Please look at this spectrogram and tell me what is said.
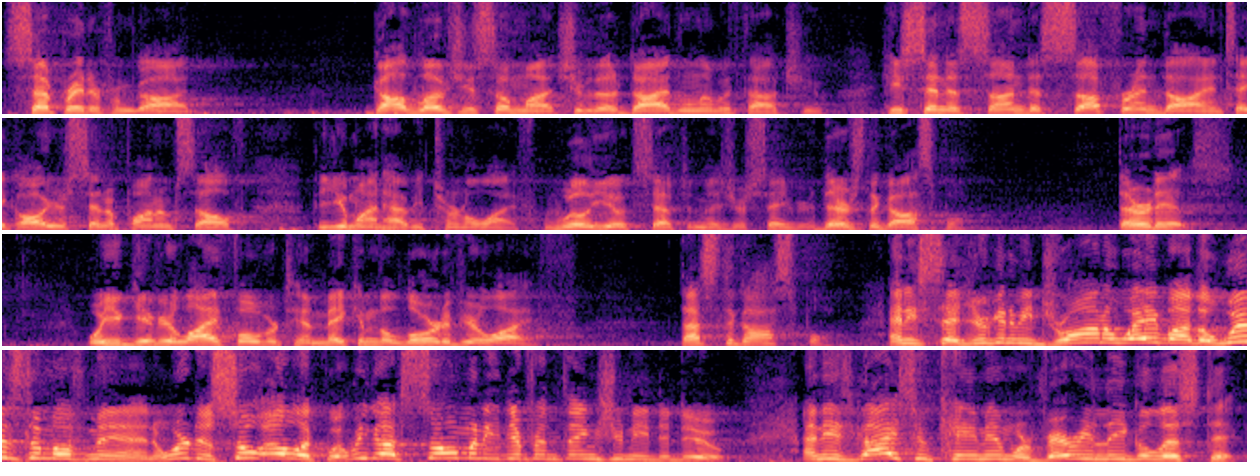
separated from God. God loves you so much, he would have died and lived without you. He sent his son to suffer and die and take all your sin upon himself that you might have eternal life. Will you accept him as your Savior? There's the gospel. There it is. Will you give your life over to him? Make him the Lord of your life. That's the gospel. And he said, You're going to be drawn away by the wisdom of men. And we're just so eloquent. We got so many different things you need to do. And these guys who came in were very legalistic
